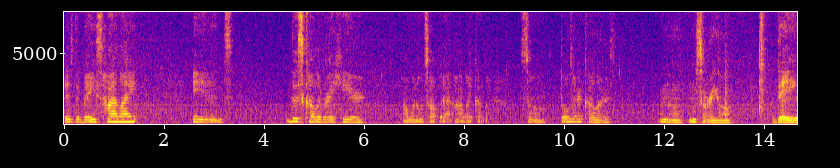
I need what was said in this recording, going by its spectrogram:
is the base highlight and this color right here I went on top of that highlight color so those are the colors sorry, y'all. Day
